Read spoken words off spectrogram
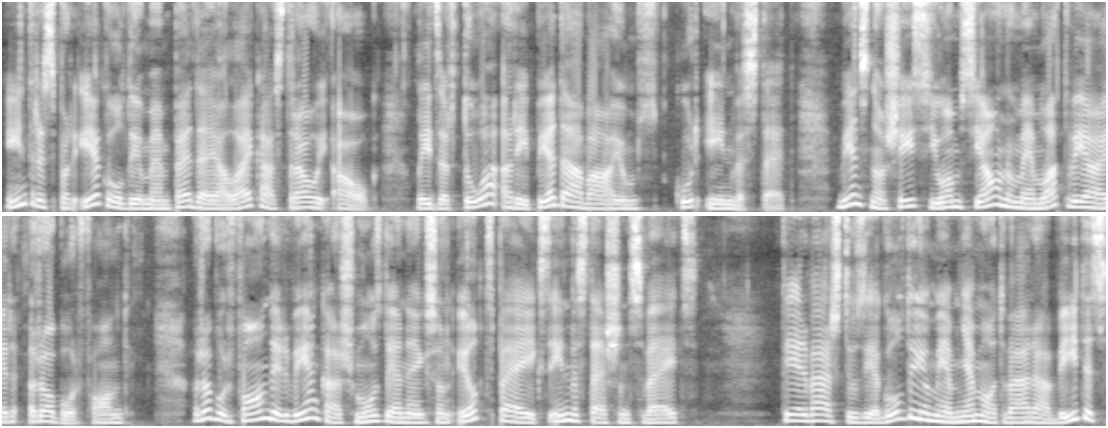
Interese par ieguldījumiem pēdējā laikā strauji aug, līdz ar to arī piedāvājums, kur investēt. Viens no šīs jomas jaunumiem Latvijā ir robūru fondi. Robūru fondi ir vienkāršs, mūsdienīgs un ilgspējīgs investēšanas veids. Tie ir vērsti uz ieguldījumiem, ņemot vērā vides,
